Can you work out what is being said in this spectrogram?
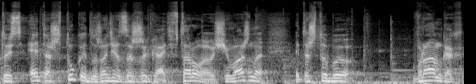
То есть эта штука должна тебя зажигать. Второе, очень важно, это чтобы в рамках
